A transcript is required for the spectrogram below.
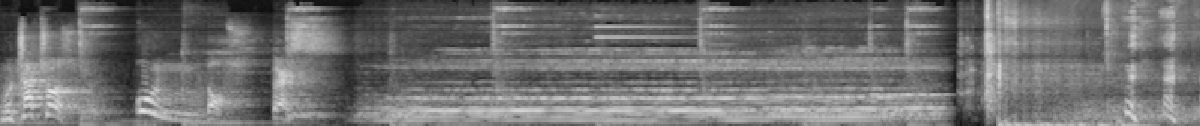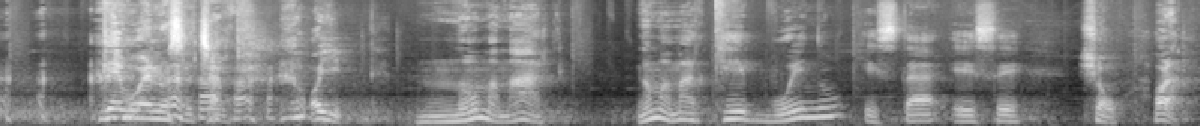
Muchachos, un, dos, tres. Qué bueno es el champ. Oye, no mamar. No mamar. Qué bueno está ese show. Ahora,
